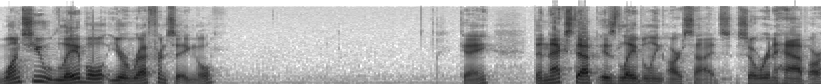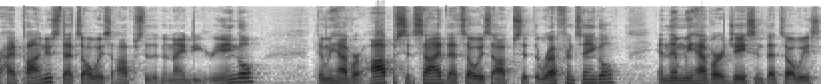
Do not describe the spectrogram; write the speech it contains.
Once you label your reference angle, Okay. The next step is labeling our sides. So we're going to have our hypotenuse, that's always opposite the 90 degree angle. Then we have our opposite side, that's always opposite the reference angle. And then we have our adjacent, that's always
